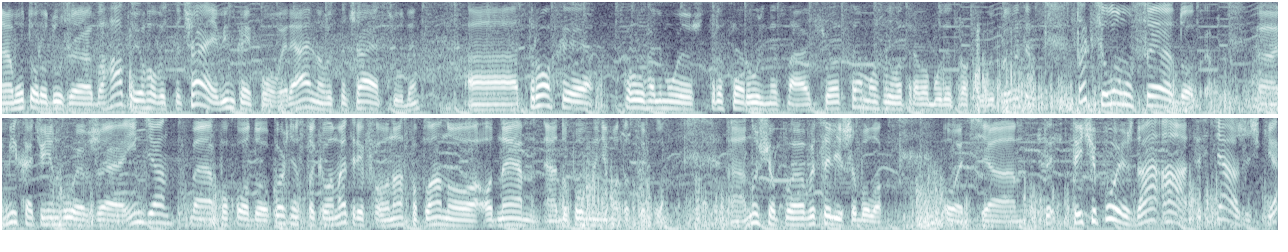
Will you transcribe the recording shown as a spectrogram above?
е, мотору дуже багато, його вистачає, він кайфовий, реально вистачає всюди. Трохи, коли гальмуєш, трясе руль, не знаю, що це, можливо, треба буде трохи виправити. Так, в цілому все добре. Е, Міха тюнінгує вже Індіан е, по ходу. Кожні 100 кілометрів у нас по плану одне е, доповнення мотоциклу. Е, Ну, щоб е, веселіше було. Ось. е, Ти, ти чіпуєш, да? А, це стяжечки,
